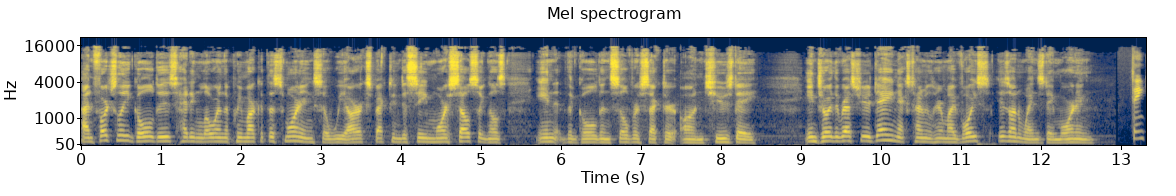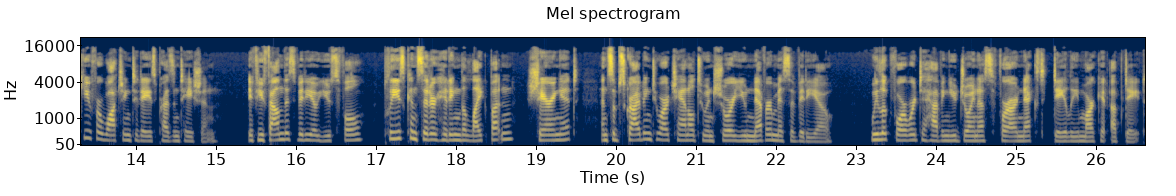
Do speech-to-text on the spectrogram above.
Unfortunately, gold is heading lower in the pre market this morning, so we are expecting to see more sell signals in the gold and silver sector on Tuesday. Enjoy the rest of your day. Next time you'll hear my voice is on Wednesday morning. Thank you for watching today's presentation. If you found this video useful, please consider hitting the like button, sharing it, and subscribing to our channel to ensure you never miss a video. We look forward to having you join us for our next daily market update.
